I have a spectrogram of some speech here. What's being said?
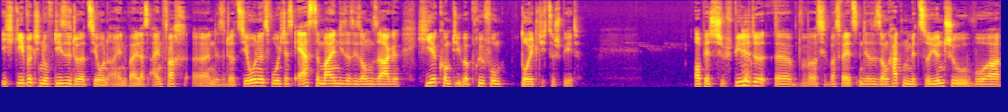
ich gehe wirklich nur auf die Situation ein, weil das einfach äh, eine Situation ist, wo ich das erste Mal in dieser Saison sage, hier kommt die Überprüfung deutlich zu spät. Ob jetzt Spiele, ja. äh, was, was wir jetzt in der Saison hatten mit Soyuncu, wo er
